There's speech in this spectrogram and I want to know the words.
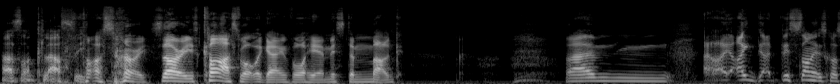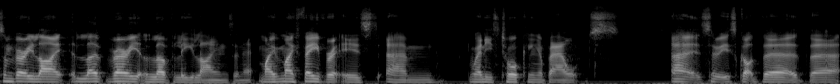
That's not classy. Oh, sorry, sorry. It's class what we're going for here, Mister Mug. Um, I, I this sonnet's got some very li- lo- very lovely lines in it. My my favorite is um when he's talking about. Uh, so it's got the the.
